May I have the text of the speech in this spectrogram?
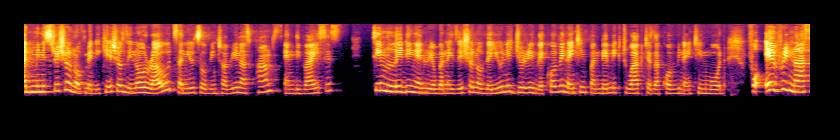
administration of medications in all routes and use of intravenous pumps and devices, team leading and reorganization of the unit during the COVID-19 pandemic to act as a COVID-19 ward. For every nurse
